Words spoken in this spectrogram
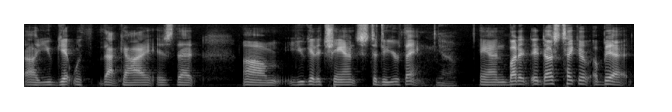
uh, you get with that guy is that um, you get a chance to do your thing Yeah. and but it, it does take a, a bit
